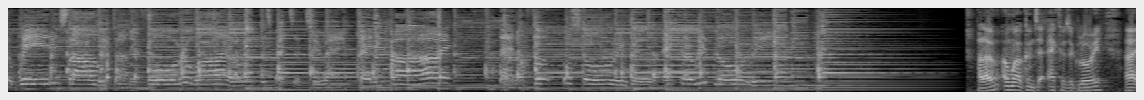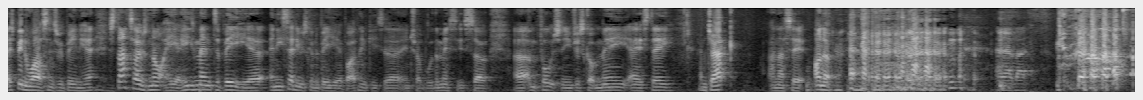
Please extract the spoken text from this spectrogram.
to win in style. We've done it for a while. It's better to aim fading high. Then our football story will echo with glory. Hello and welcome to Echoes of Glory. Uh, it's been a while since we've been here. Stato's not here. He's meant to be here, and he said he was going to be here, but I think he's uh, in trouble with the missus. So, uh, unfortunately, you've just got me, ASD, And Jack? and that's it. Oh no, And Abbas.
